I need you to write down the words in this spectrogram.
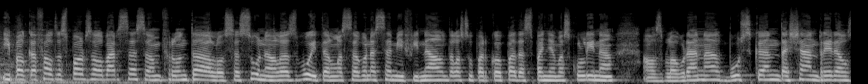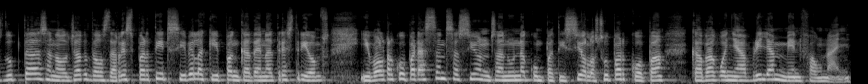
I pel que fa als esports, el Barça s'enfronta a l'Ossassuna a les 8 en la segona semifinal de la Supercopa d'Espanya masculina. Els blaugrana busquen deixar enrere els dubtes en el joc dels darrers partits si bé l'equip encadena tres triomfs i vol recuperar sensacions en una competició la Supercopa que va guanyar brillantment fa un any.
